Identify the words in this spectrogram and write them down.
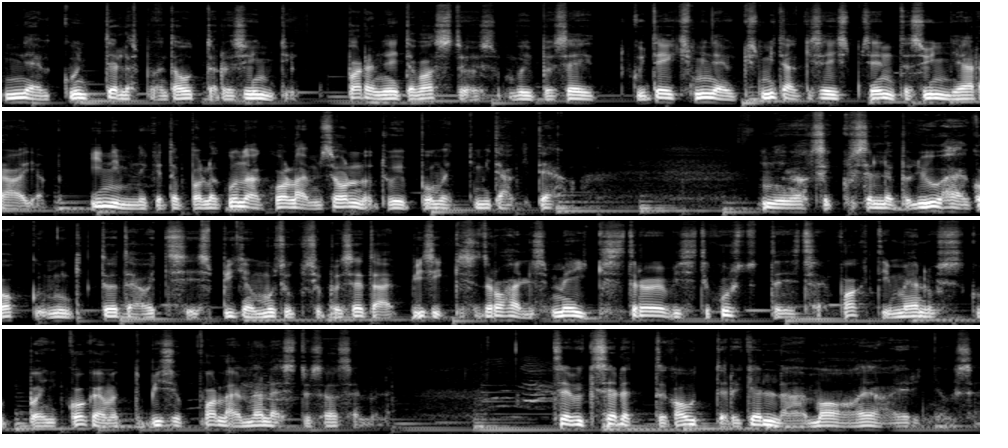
mineviku hunt alles polnud autole sündi. parem neile vastu võib-olla see, et kui teeks minevikus midagi sellist, mis enda sünni ära ajab. inimene, keda pole kunagi olemas olnud, võib ometi midagi teha. oleks, et kui selle peale juhe kokku mingit tõde otsis, pigem usuks juba seda, et pisikesed rohelised meikesed röövisid ja kustutasid selle fakti mälust, kui panid kogemata pisut vale mälestuse asemele. see võiks seletada ka autori kella ja maa aja erinevuse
